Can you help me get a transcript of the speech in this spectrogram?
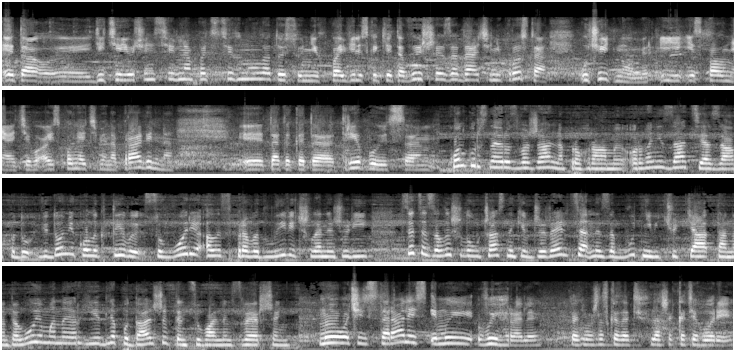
это э, детей очень сильно подстегнуло, то есть у них появились какие-то высшие задачи, не просто учить номер и исполнять его, а исполнять именно правильно, э, так как это требуется. Конкурсна і розважальна програми, організація заходу, відомі колективи, суворі, але справедливі члени журі. Все це залишило учасників джерельця незабутні відчуття та надало їм енергії для подальших танцювальних звершень. Мы очень старались, и мы выиграли, Как можно сказать, в нашей категории.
